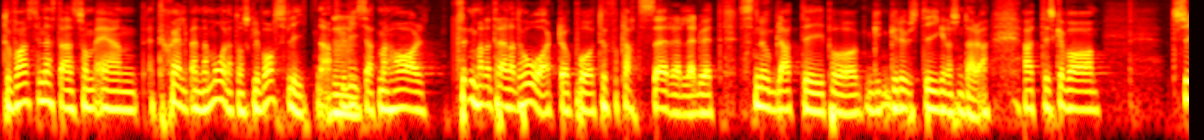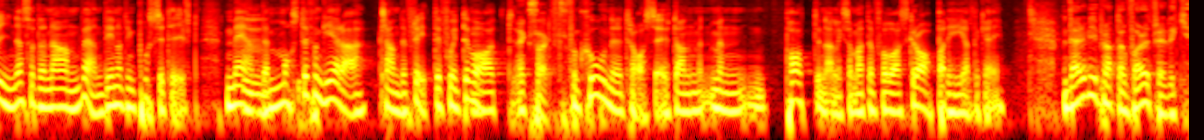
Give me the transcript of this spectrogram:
då fanns det nästan som en, ett självändamål att de skulle vara slitna. För att visa att man har man har tränat hårt och på tuffa platser eller du vet, snubblat i på grusstigen och sånt där. Att det ska vara synas att den är använd. Det är något positivt. Men den måste fungera klanderfritt. Det får inte vara att Exakt. funktionen är trasig, utan men, men patina, liksom, att den får vara skrapad är helt okej. Men det här har vi pratat om förut Fredrik.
